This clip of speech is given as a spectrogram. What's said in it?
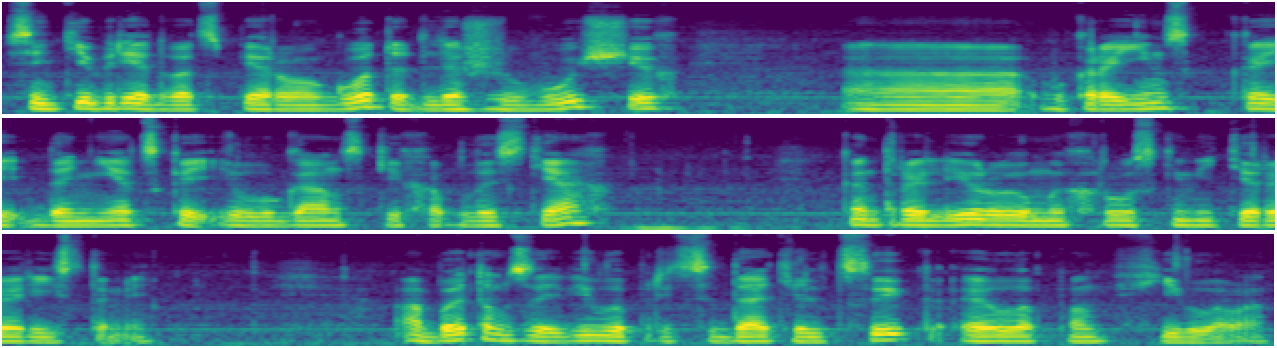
в сентябре 2021 года для живущих Э, в украинской, Донецкой и Луганских областях, контролируемых русскими террористами. Об этом заявила председатель ЦИК Элла Памфилова.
